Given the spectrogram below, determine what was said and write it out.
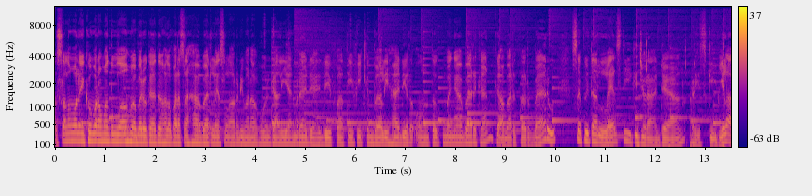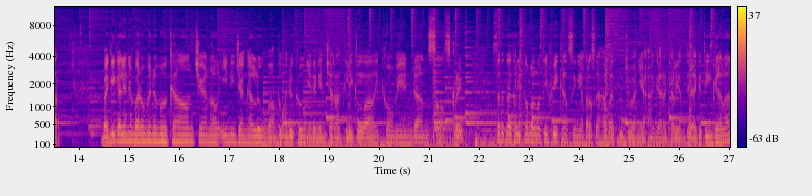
Assalamualaikum warahmatullahi wabarakatuh. Halo para sahabat Leslar di mana pun kalian berada Diva TV kembali hadir untuk mengabarkan kabar terbaru Seputar Lesti Kejora dan Rizky Bilar. Bagi kalian yang baru menemukan channel ini Jangan lupa untuk mendukungnya dengan cara klik like, komen, dan subscribe serta klik tombol notifikasinya para sahabat tujuannya agar kalian tidak ketinggalan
